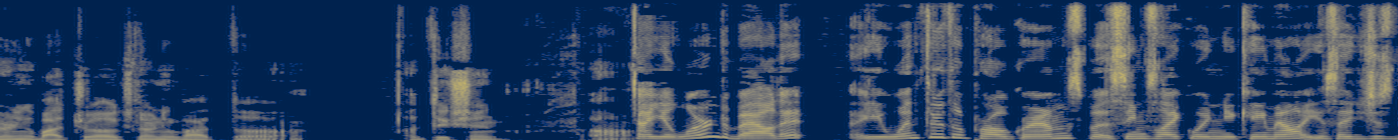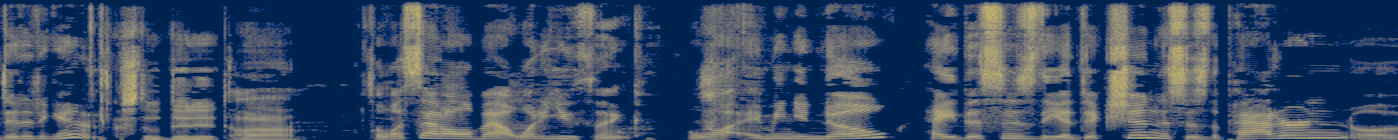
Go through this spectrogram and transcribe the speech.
learning about drugs, learning about the addiction. Um, Now you learned about it. You went through the programs, but it seems like when you came out, you said you just did it again. I still did it. Uh, So what's that all about? What do you think? Well, I mean, you know, hey, this is the addiction. This is the pattern. Uh,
